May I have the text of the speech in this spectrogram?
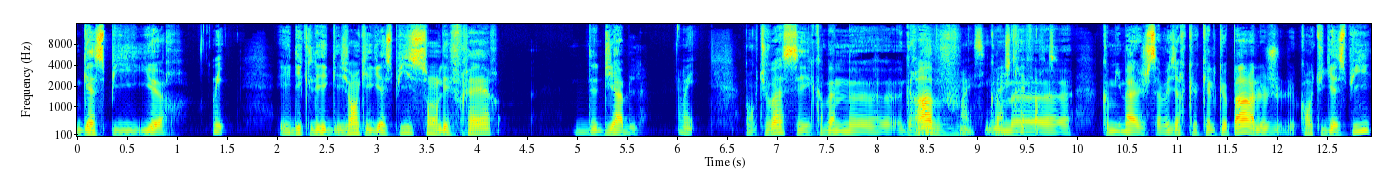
gaspilleurs. Et il dit que les gens qui gaspillent sont les frères de diable. Oui. Donc tu vois, c'est quand même euh, grave Ouais, c'est une comme, image très forte. euh, comme image. Ça veut dire que quelque part, le quand tu gaspilles,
